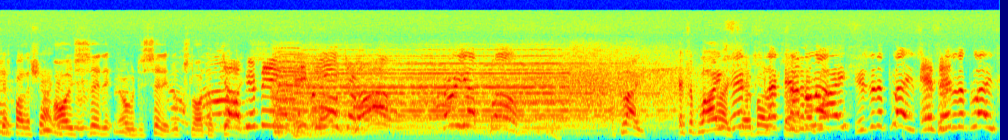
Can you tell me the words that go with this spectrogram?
Just by the shape. I said it. I would have said it looks like a plate. Bob, you're being a people Bob! Hurry up, Bob. A plate. It's a plaice. Right, It's, let's Have a a look. Is it a plaice? Is Is it? it a plaice?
